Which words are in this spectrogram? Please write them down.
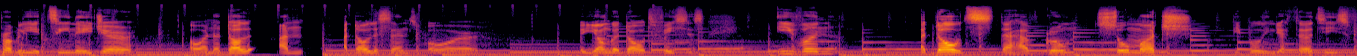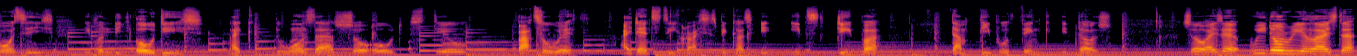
probably a teenager or an adult an adolescent or a young adult faces. Even adults that have grown so much people in their 30s 40s even the oldies like the ones that are so old still battle with identity crisis because it deeper than people think it does. So i said we don't realize that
